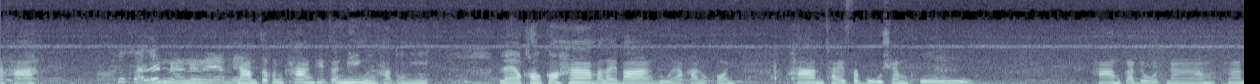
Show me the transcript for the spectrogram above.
นะคะ คือขาเล่นน้ำได้ไหมอะแม่น้ำจะค่อนข้างที่จะนิ่งค่ะตรงนี้ แล้วเขาก็ห้ามอะไรบ้างดูนะคะ ทุกคนห้ามใช้สบู่แชมพู ห้ามกระโดดน้ำห้าม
